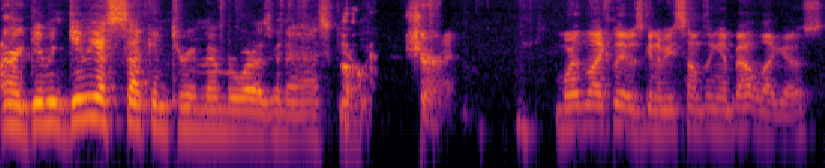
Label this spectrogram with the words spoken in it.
All right, give me give me a second to remember what I was going to ask you. Sure. More than likely, it was going to be something about Legos.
